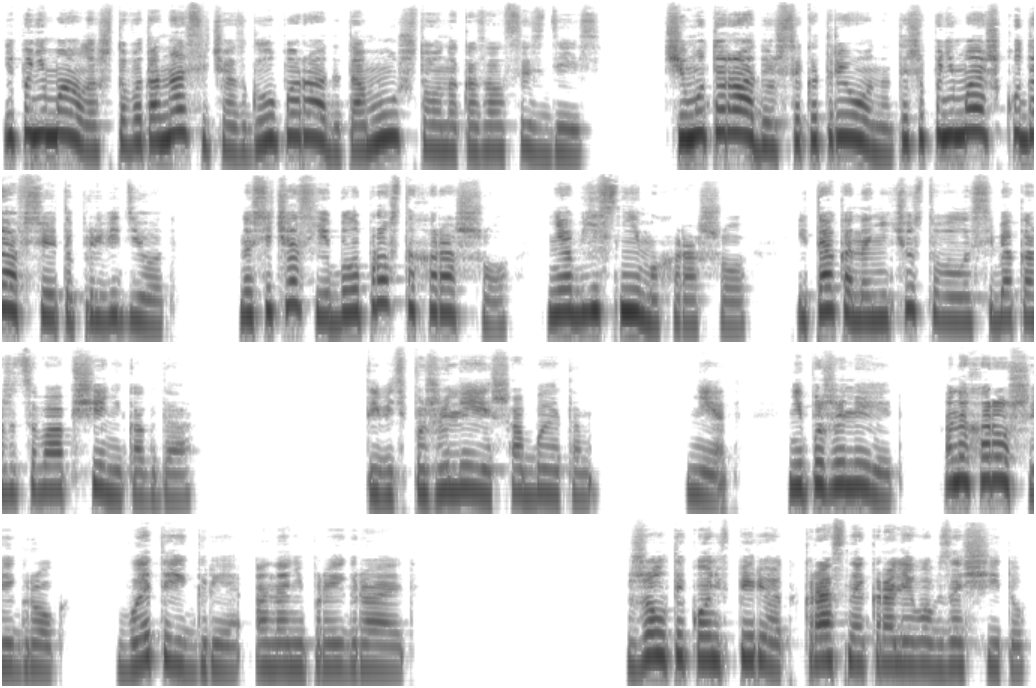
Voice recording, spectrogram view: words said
и понимала, что вот она сейчас глупо рада тому, что он оказался здесь. «Чему ты радуешься, Катриона? Ты же понимаешь, куда все это приведет?» Но сейчас ей было просто хорошо, необъяснимо хорошо, и так она не чувствовала себя, кажется, вообще никогда. «Ты ведь пожалеешь об этом?» «Нет, не пожалеет. Она хороший игрок. В этой игре она не проиграет. Желтый конь вперед, красная королева в защиту.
